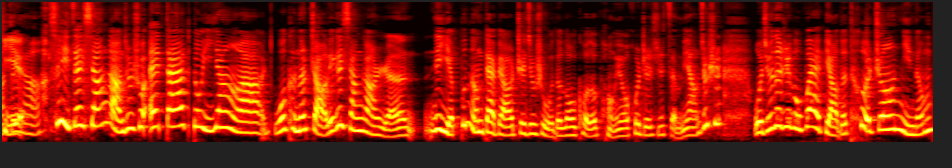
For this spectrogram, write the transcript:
题。所以在香港就是说，哎，大家都一样啊。我可能找了一个香港人，那也不能代表这就是我的 local 的朋友，或者是怎么样。就是我觉得这个外表的特征，你能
